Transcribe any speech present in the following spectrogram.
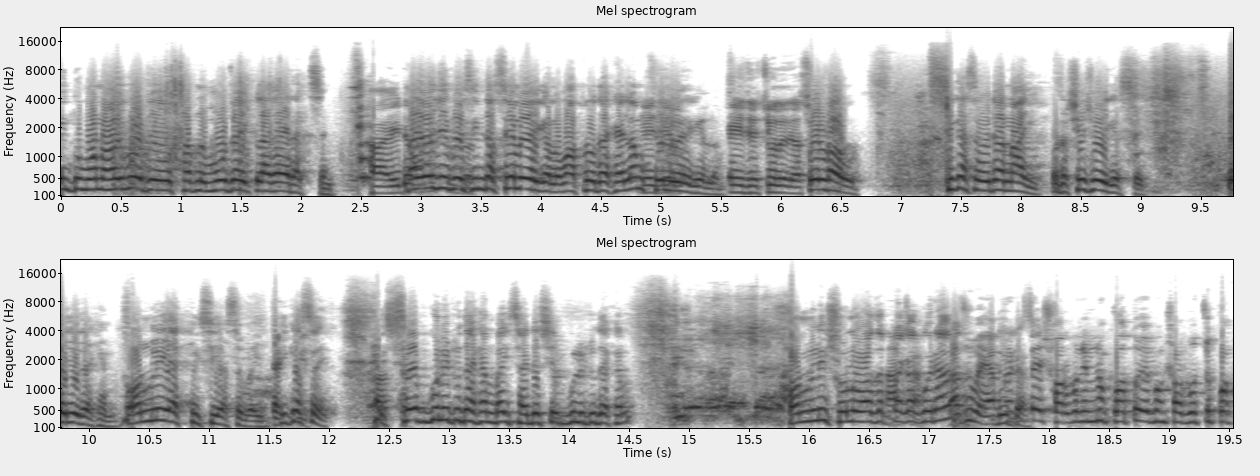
কিন্তু মনে হইব যে আপনি মোজাইক লাগায় রাখছেন। হ্যাঁ ভাই ওই যে বেসিনটা সেল হয়ে গেল মাত্র দেখাইলাম সেল হয়ে গেল। এই যে চলে যাচ্ছে। সোল্ড আউট ঠিক আছে ওটা নাই ওটা শেষ হয়ে গেছে। এই যে দেখেন অনলি এক পিসি আছে ভাই ঠিক আছে? শেপ গুলি একটু দেখেন ভাই সাইডের শেপ গুলি একটু দেখেন। অনলি ষোলো হাজার টাকা আচ্ছা, করে সর্বনিম্ন কত এবং সর্বোচ্চ কত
